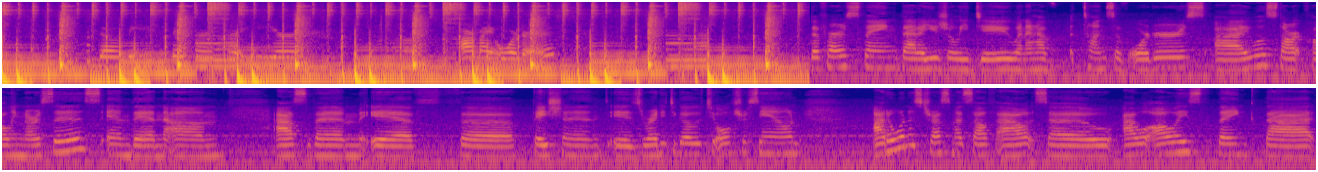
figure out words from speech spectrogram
So these papers right here are my orders the first thing that I usually do when I have tons of orders, I will start calling nurses and then um, ask them if the patient is ready to go to ultrasound. I don't want to stress myself out, so I will always think that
